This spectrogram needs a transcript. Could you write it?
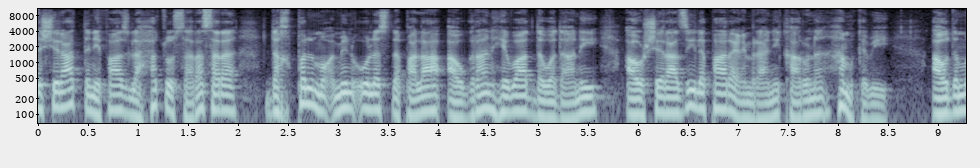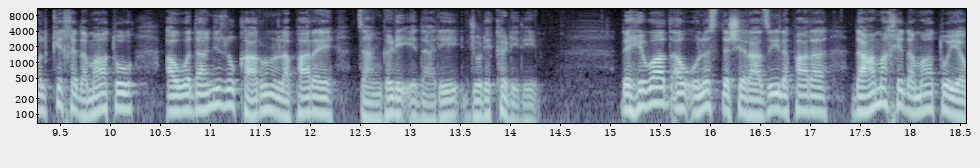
د شریعت د نفاذ له هڅو سره سره د خپل مؤمن اولس د فلاح او ګران هېواد د ودانۍ او ښېرازۍ لپاره عمراني کارونه هم کوي او د ملکي خدماتو او ودانیزو کارونو لپاره یې ځانګړې ادارې جوړې کړې دي. د هېواد او اولس د ښېرازۍ لپاره د عامه خدماتو یو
